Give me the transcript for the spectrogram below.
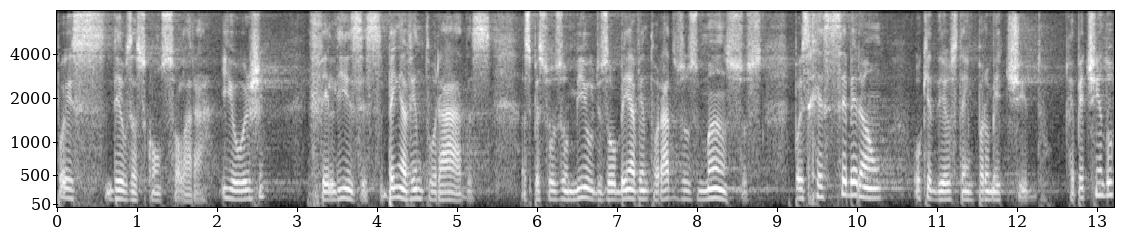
pois Deus as consolará. E hoje, felizes, bem-aventuradas, as pessoas humildes ou bem-aventurados os mansos, pois receberão o que Deus tem prometido. Repetindo,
